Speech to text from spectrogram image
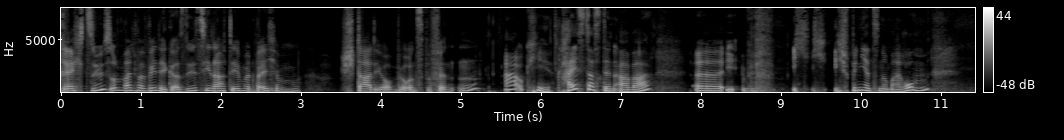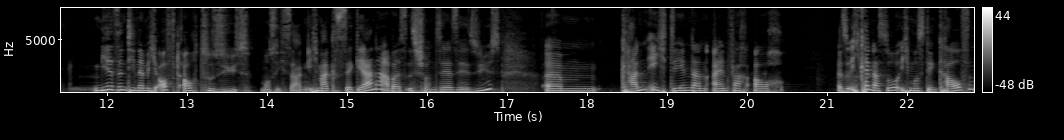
recht süß und manchmal weniger süß, je nachdem, in welchem Stadium wir uns befinden. Ah, okay. Heißt das denn aber, äh, ich, ich, ich spinne jetzt nur mal rum, mir sind die nämlich oft auch zu süß, muss ich sagen. Ich mag es sehr gerne, aber es ist schon sehr, sehr süß. Ähm, kann ich den dann einfach auch, also ich kenne das so, ich muss den kaufen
